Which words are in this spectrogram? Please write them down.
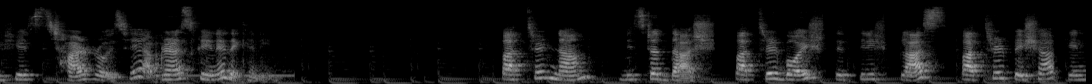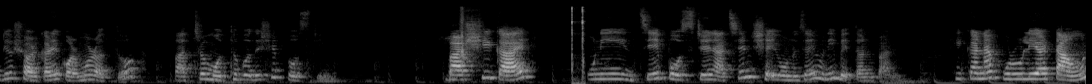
বিশেষ ছাড় রয়েছে, আপনারা স্ক্রিনে দেখে নিন। পাত্রের নাম মিস্টার দাস, পাত্রের বয়স তেত্রিশ প্লাস পাত্রের পেশা কেন্দ্রীয় সরকারে কর্মরত, পাত্র মধ্যপ্রদেশে পোস্টিং বার্ষিক আয় উনি যে পোস্টে আছেন সেই অনুযায়ী উনি বেতন পান। ঠিকানা পুরুলিয়া টাউন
